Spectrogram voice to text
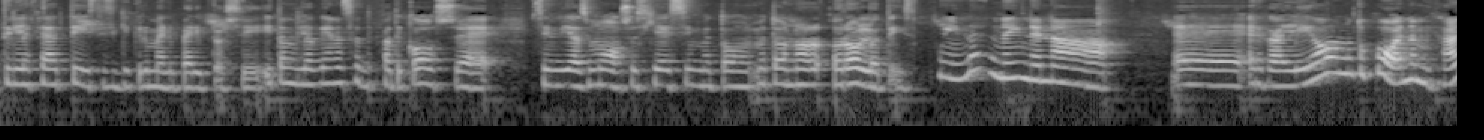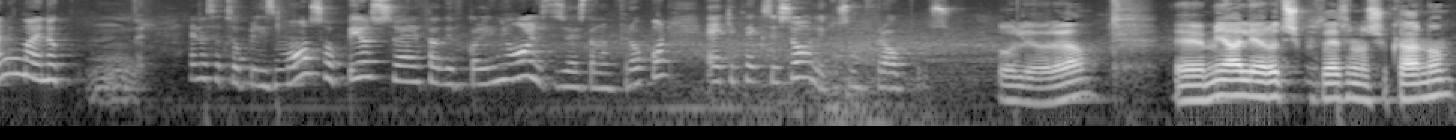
τηλεθεατή στη συγκεκριμένη περίπτωση. Ήταν δηλαδή ένας αντιφατικός ε, συνδυασμός σε σχέση με τον, με τον ρόλο της, που είναι να είναι ένα ε, εργαλείο, να το πω, ένα μηχάνημα, ένα, ένας εξοπλισμός ο οποίος ε, θα διευκολύνει όλες τις ζωές των ανθρώπων ε, και θα εξισώνει τους ανθρώπους. Πολύ ωραία. Ε, μία άλλη ερώτηση που θα ήθελα να σου κάνω,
